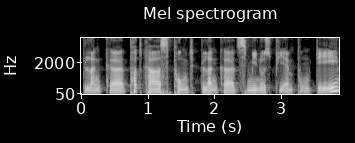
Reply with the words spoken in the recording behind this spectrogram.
blanker podcast.blankerts-pm.de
